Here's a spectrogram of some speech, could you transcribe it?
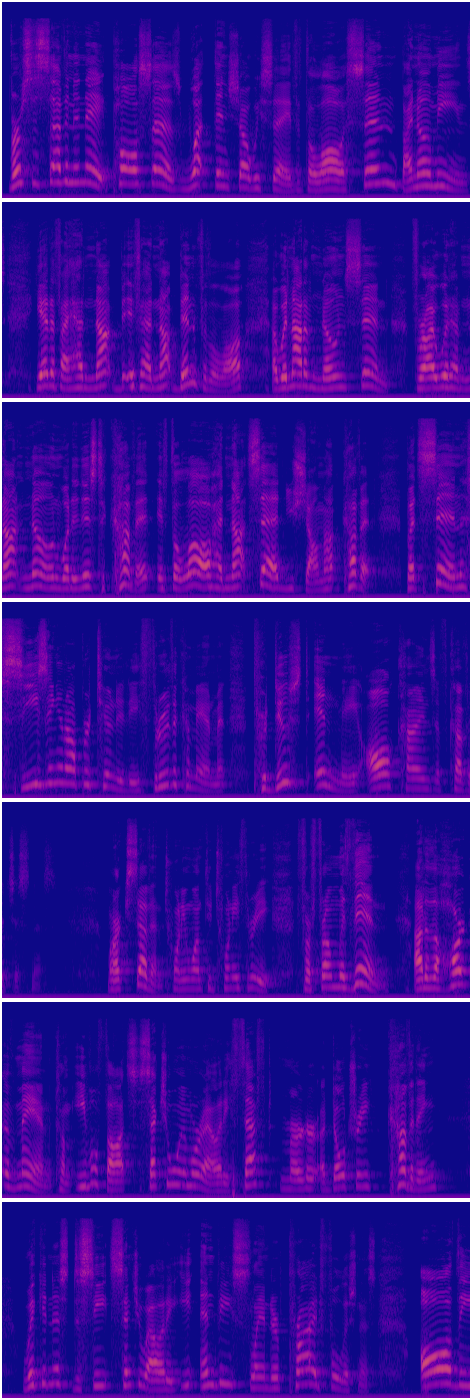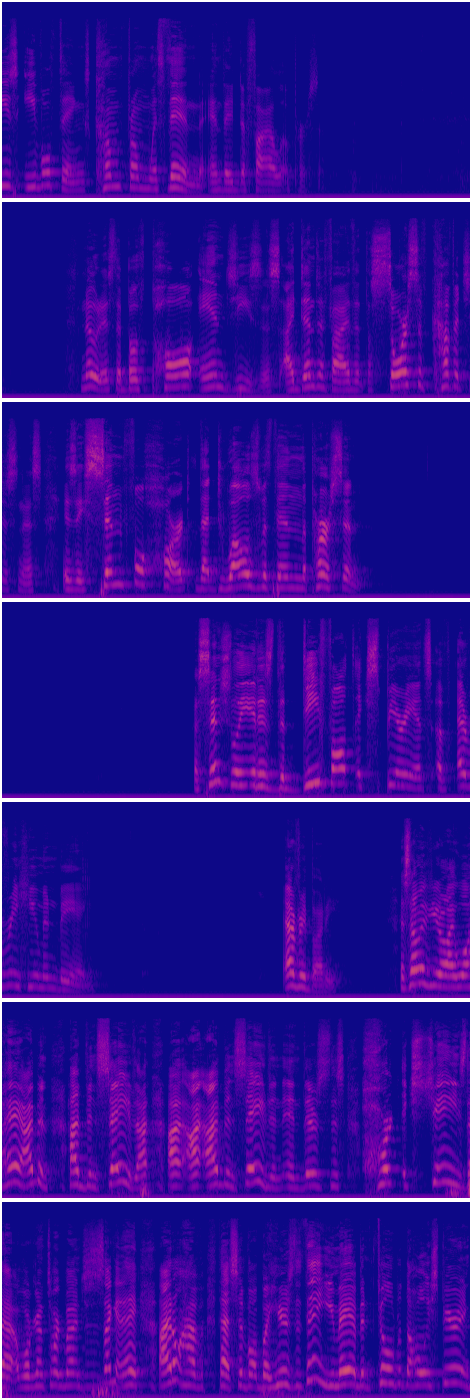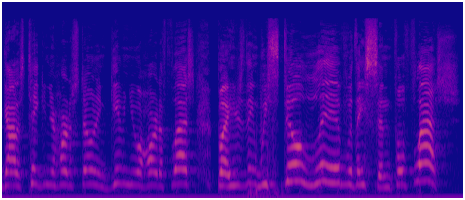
Verses 7 and 8, Paul says, What then shall we say? That the law is sin? By no means. Yet if I had not if it had not been for the law, I would not have known sin, for I would have not known what it is to covet if the law had not said, You shall not covet. But sin, seizing an opportunity through the commandment, produced in me all kinds of covetousness. Mark 7, 21 through 23. For from within, out of the heart of man, come evil thoughts, sexual immorality, theft, murder, adultery, coveting wickedness, deceit, sensuality, envy, slander, pride, foolishness. All these evil things come from within and they defile a person. Notice that both Paul and Jesus identify that the source of covetousness is a sinful heart that dwells within the person. Essentially, it is the default experience of every human being. Everybody. And some of you are like, well, hey, I've been, I've been saved. I, I, I've been saved. And, and there's this heart exchange that we're going to talk about in just a second. Hey, I don't have that simple. But here's the thing you may have been filled with the Holy Spirit, and God has taken your heart of stone and given you a heart of flesh. But here's the thing we still live with a sinful flesh.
